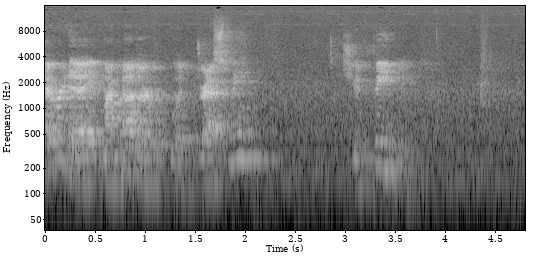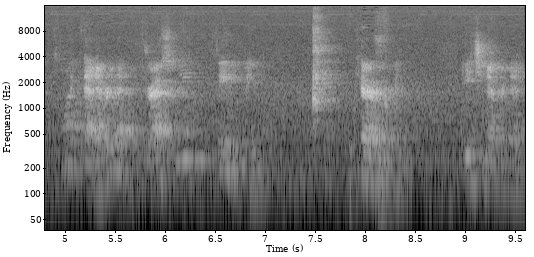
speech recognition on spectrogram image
Every day, my mother would dress me. She would feed me. It's like that every day. Dress me, feed me, care for me, each and every day.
